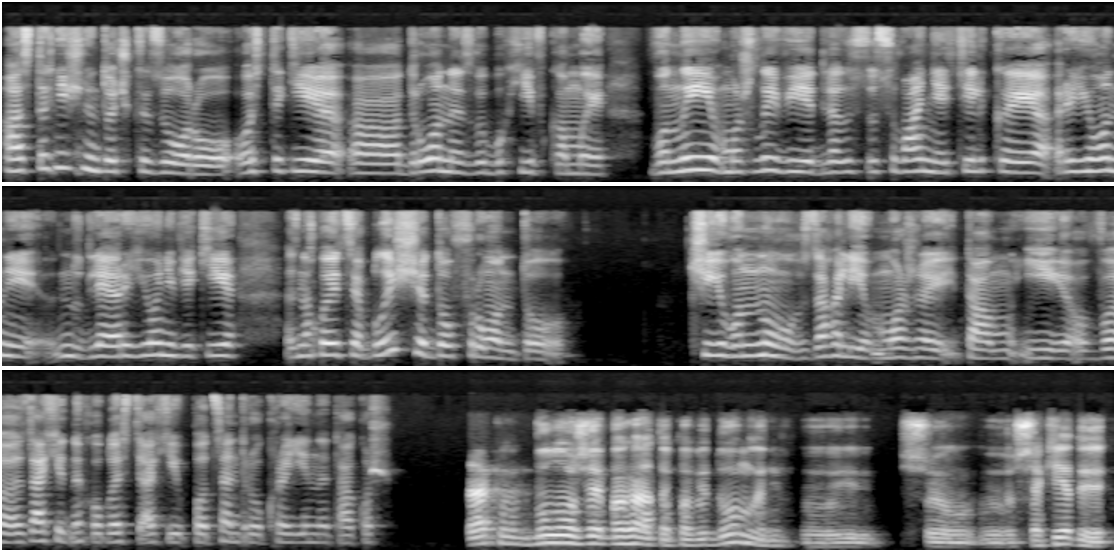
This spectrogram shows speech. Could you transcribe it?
А з технічної точки зору, ось такі е, дрони з вибухівками, вони можливі для застосування тільки регіони, ну, для регіонів, які знаходяться ближче до фронту? Чи вон, ну, взагалі може там і в західних областях, і по центру України також? Так, було вже багато повідомлень, е, що шахеди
